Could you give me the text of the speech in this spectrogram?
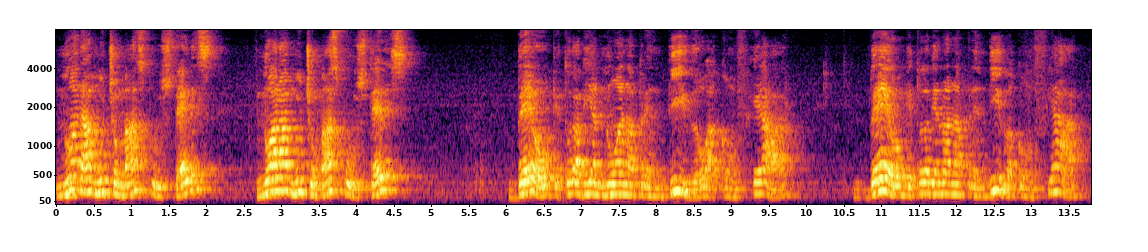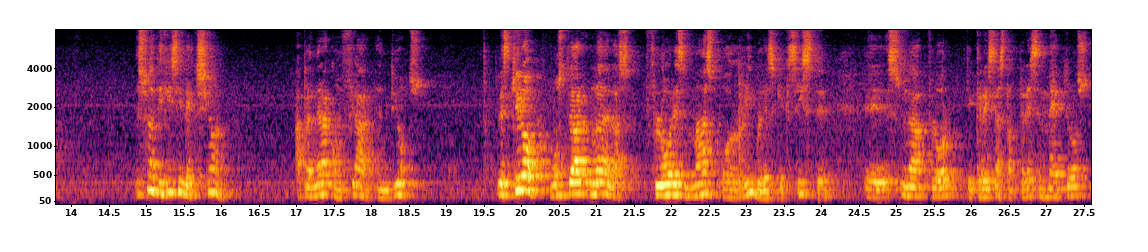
¿no hará mucho más por ustedes? ¿No hará mucho más por ustedes? Veo que todavía no han aprendido a confiar. Veo que todavía no han aprendido a confiar. Es una difícil lección, aprender a confiar en Dios. Les quiero mostrar una de las flores más horribles que existen. Eh, es una flor que crece hasta 13 metros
